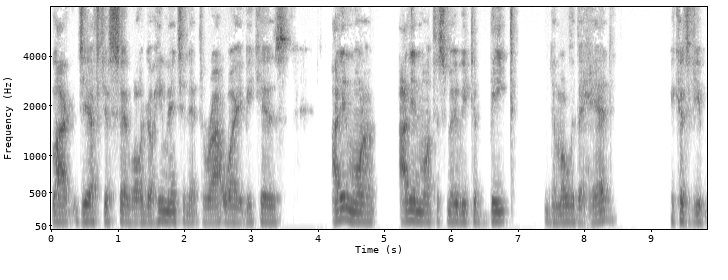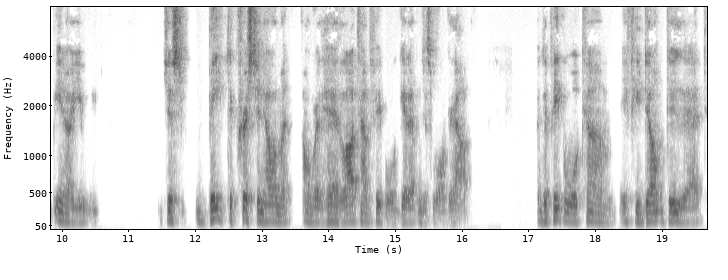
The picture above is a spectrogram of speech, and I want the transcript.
like Jeff just said a while ago, he mentioned it the right way because I didn't want to. I didn't want this movie to beat them over the head because if you you know you just beat the Christian element over the head, a lot of times people will get up and just walk out. The people will come if you don't do that,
